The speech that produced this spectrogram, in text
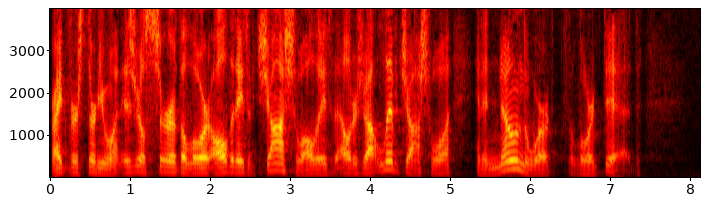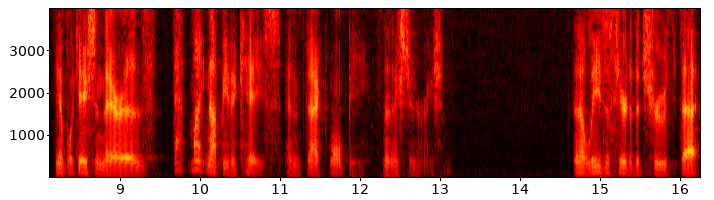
Right? Verse 31 Israel served the Lord all the days of Joshua, all the days of the elders who outlived Joshua, and had known the work the Lord did. The implication there is that might not be the case, and in fact won't be for the next generation. And that leads us here to the truth that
